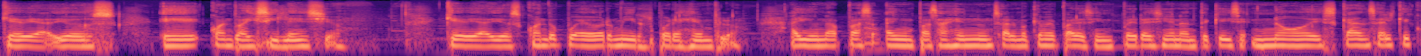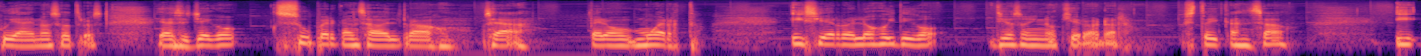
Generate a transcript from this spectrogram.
que ve a Dios eh, cuando hay silencio, que ve a Dios cuando puede dormir, por ejemplo. Hay, una pas- hay un pasaje en un salmo que me parece impresionante que dice, no descansa el que cuida de nosotros. Y a veces llego súper cansado del trabajo. O sea, pero muerto. Y cierro el ojo y digo, Dios, hoy no quiero orar, estoy cansado. Y,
